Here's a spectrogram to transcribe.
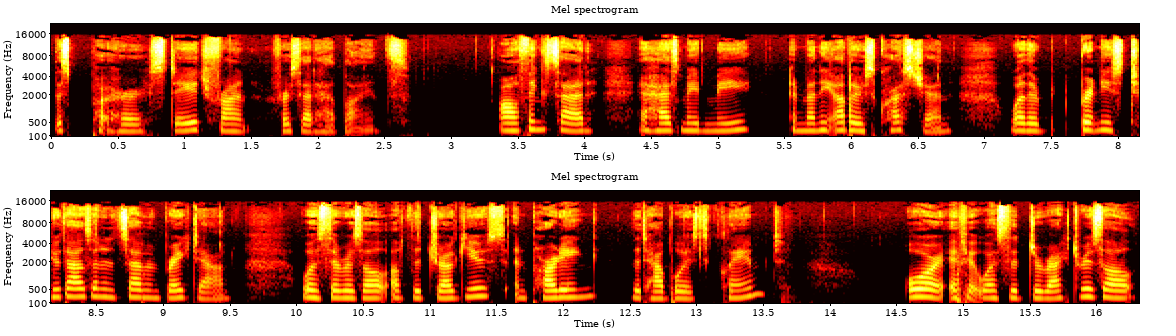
this put her stage front for said headlines. All things said, it has made me and many others question whether Britney's 2007 breakdown was the result of the drug use and partying the tabloids claimed, or if it was the direct result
